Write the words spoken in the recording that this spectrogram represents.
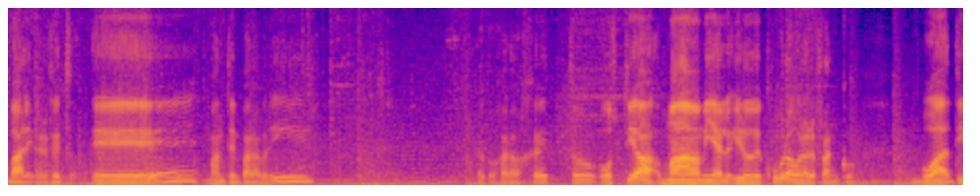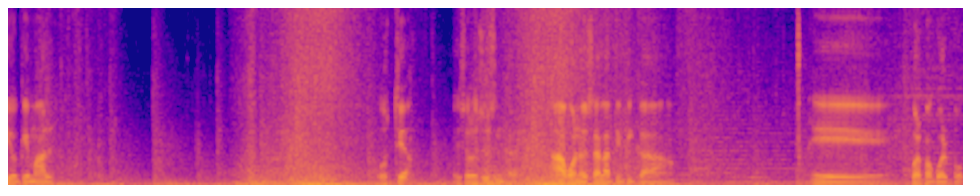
Vale, perfecto. Eh, mantén para abrir. Recoger objeto. Hostia, mamma mía, y lo descubro ahora el franco. Buah, tío, qué mal. Hostia, eso lo he hecho sin querer. Ah, bueno, esa es la típica eh, cuerpo a cuerpo.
